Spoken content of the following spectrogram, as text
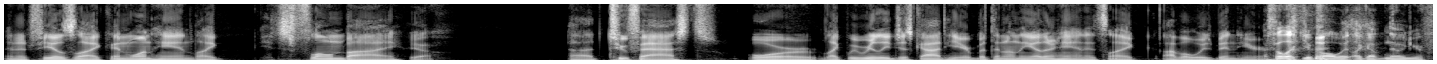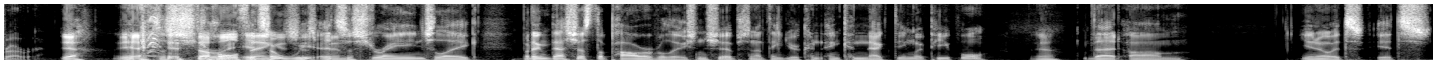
and it feels like, in one hand, like it's flown by, Yeah. uh, too fast, or like we really just got here. But then on the other hand, it's like I've always been here. i feel like you've always like i've known you forever yeah, yeah. it's, a It's, the whole thing. It's a, It's we- a strange like, but I think that's just the power of relationships, and I think you're con- and connecting with people yeah, that um, you know, it's it's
